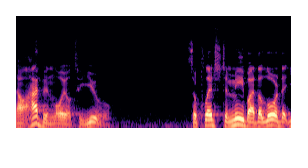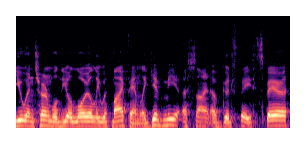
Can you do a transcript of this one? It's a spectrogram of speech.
Now I've been loyal to you. So pledge to me by the Lord that you in turn will deal loyally with my family. Give me a sign of good faith. Spare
